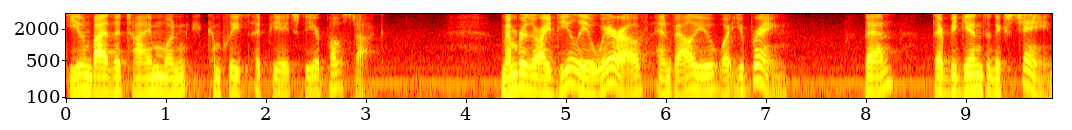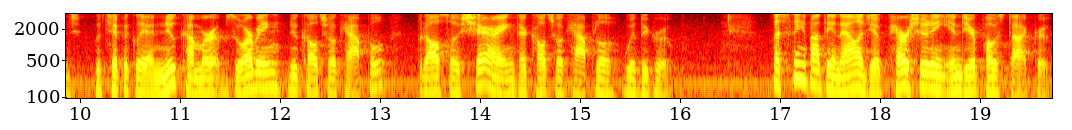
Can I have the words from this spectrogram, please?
even by the time one completes a PhD or postdoc. Members are ideally aware of and value what you bring. Then, there begins an exchange, with typically a newcomer absorbing new cultural capital, but also sharing their cultural capital with the group. Let's think about the analogy of parachuting into your postdoc group.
